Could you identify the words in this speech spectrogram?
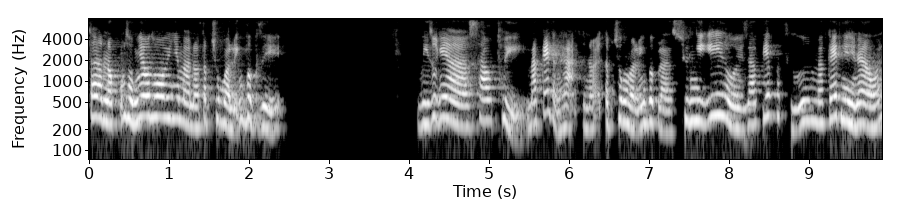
Tức là nó cũng giống nhau thôi nhưng mà nó tập trung vào lĩnh vực gì ấy ví dụ như là sao thủy market chẳng hạn thì nó lại tập trung vào lĩnh vực là suy nghĩ rồi giao tiếp các thứ market như thế nào ấy.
